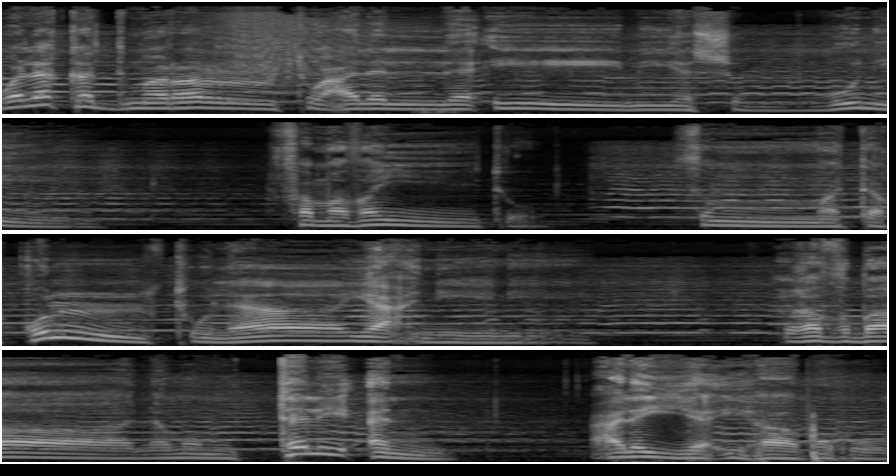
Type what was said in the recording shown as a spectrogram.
ولقد مررت على اللئيم يسبني فمضيت ثم قلت لا يعنيني. غضبان ممتلئا علي اهابه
